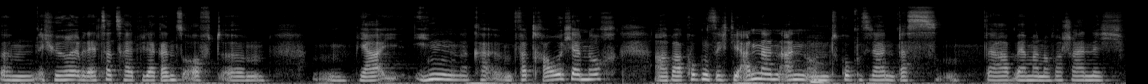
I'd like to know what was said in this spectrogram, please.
Ähm, ich höre in letzter Zeit wieder ganz oft, ähm, ja, ihnen vertraue ich ja noch, aber gucken sich die anderen an mhm. und gucken sie dann, das, da werden wir noch wahrscheinlich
